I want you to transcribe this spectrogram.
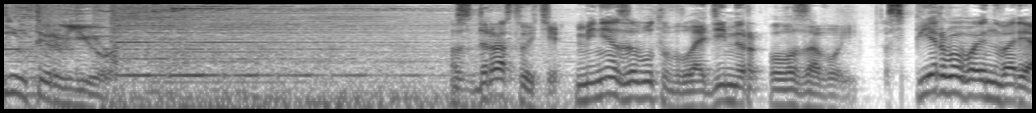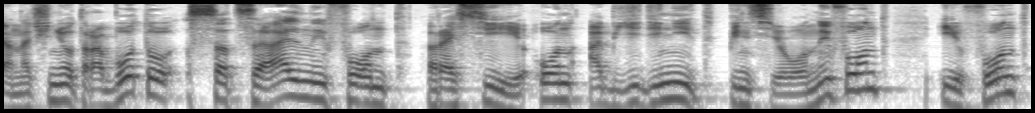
интервью. Здравствуйте, меня зовут Владимир Лозовой. С 1 января начнет работу Социальный фонд России. Он объединит Пенсионный фонд и Фонд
